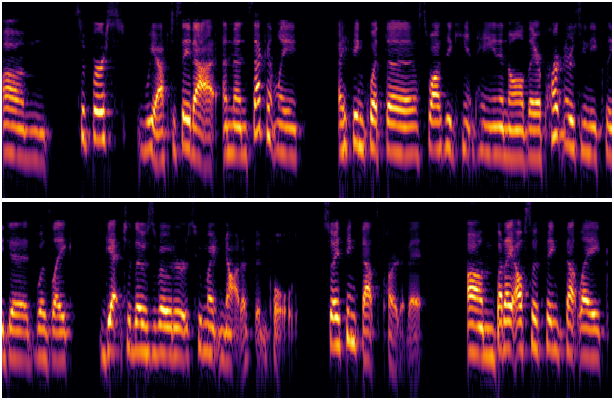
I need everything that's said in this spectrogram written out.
Um, so first, we have to say that. And then secondly, I think what the Suozzi campaign and all their partners uniquely did was like get to those voters who might not have been polled. So I think that's part of it. Um, but I also think that like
